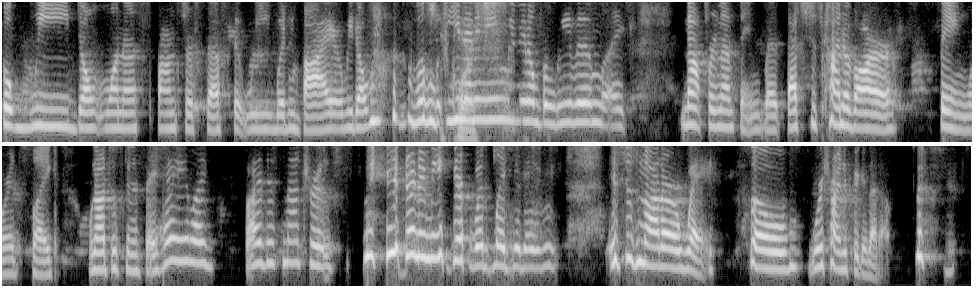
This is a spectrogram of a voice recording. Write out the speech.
but we don't want to sponsor stuff that we wouldn't buy or we don't believe, you know what i mean? We don't believe in like not for nothing but that's just kind of our thing where it's like we're not just going to say hey like buy this mattress you know what i mean? Or what like it is. It's just not our way. So we're trying to figure that out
